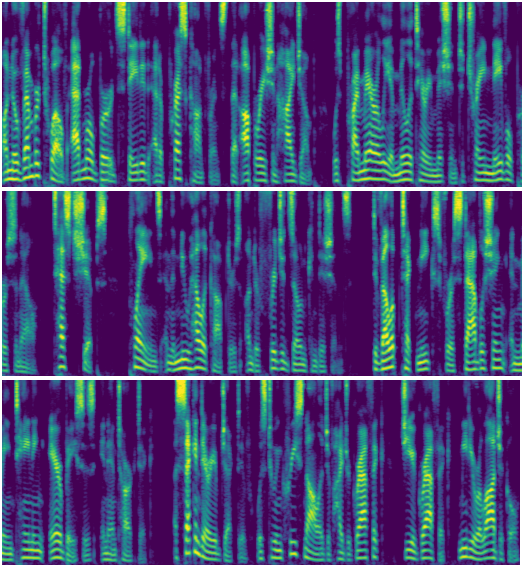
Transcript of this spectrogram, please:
On November 12, Admiral Byrd stated at a press conference that Operation High Jump was primarily a military mission to train naval personnel, test ships, planes, and the new helicopters under frigid zone conditions develop techniques for establishing and maintaining air bases in Antarctic. A secondary objective was to increase knowledge of hydrographic, geographic, meteorological,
